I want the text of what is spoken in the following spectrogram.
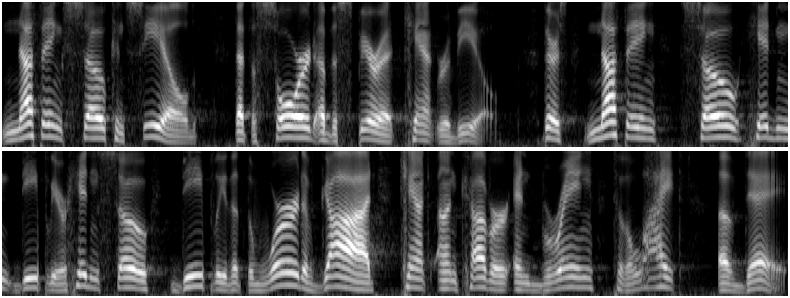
nothing so concealed that the sword of the Spirit can't reveal. There's nothing so hidden deeply or hidden so deeply that the Word of God can't uncover and bring to the light of day.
